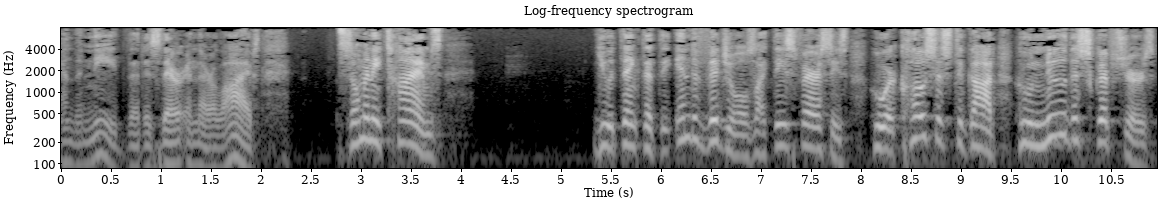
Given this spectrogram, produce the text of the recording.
and the need that is there in their lives. So many times, you would think that the individuals like these Pharisees who are closest to God, who knew the scriptures,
